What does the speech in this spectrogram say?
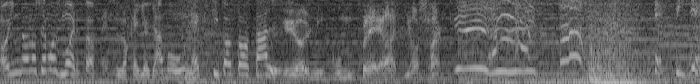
Hoy no nos hemos muerto. Es lo que yo llamo un éxito total. ¿Quién cumpleaños aquí? Te pillé.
